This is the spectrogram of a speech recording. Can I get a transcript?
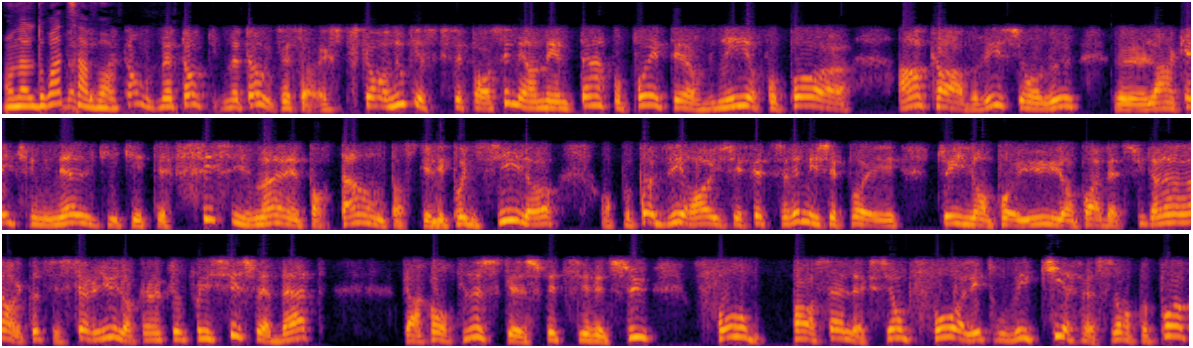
On a le droit de savoir. Mettons, mettons, mettons c'est ça. Expliquons-nous qu'est-ce qui s'est passé, mais en même temps, faut pas intervenir, faut pas... Euh, encadrer, si on veut, euh, l'enquête criminelle qui, qui, est excessivement importante parce que les policiers, là, on peut pas dire, ah, il s'est fait tirer, mais il pas, tu sais, ils l'ont pas eu, ils l'ont pas abattu. Non, non, non, écoute, c'est sérieux, là. Quand le policier se fait battre, puis encore plus que se fait tirer dessus, faut passer à l'action. Il faut aller trouver qui a fait ça. On ne peut pas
